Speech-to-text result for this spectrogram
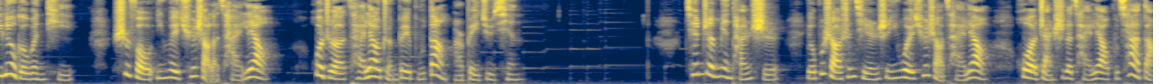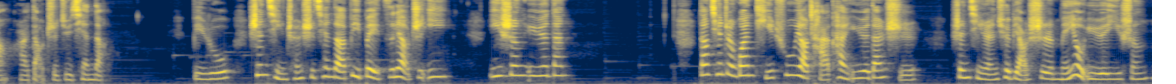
第六个问题，是否因为缺少了材料，或者材料准备不当而被拒签？签证面谈时，有不少申请人是因为缺少材料或展示的材料不恰当而导致拒签的。比如，申请诚实签的必备资料之一——医生预约单。当签证官提出要查看预约单时，申请人却表示没有预约医生，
